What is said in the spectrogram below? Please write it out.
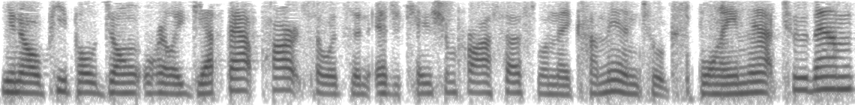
you know, people don't really get that part. So it's an education process when they come in to explain that to them.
